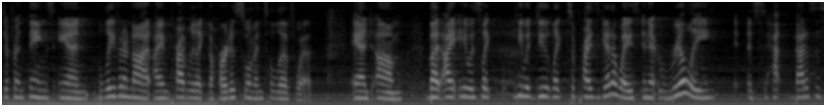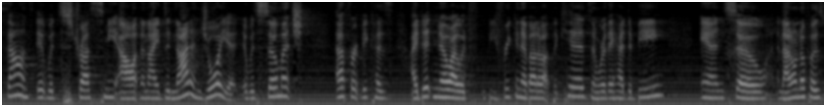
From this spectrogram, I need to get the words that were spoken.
different things, and believe it or not, I'm probably like the hardest woman to live with. And um, but I, it was like he would do like surprise getaways, and it really, as ha- bad as it sounds, it would stress me out, and I did not enjoy it. It was so much effort because I didn't know I would be freaking out about the kids and where they had to be, and so, and I don't know if it was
